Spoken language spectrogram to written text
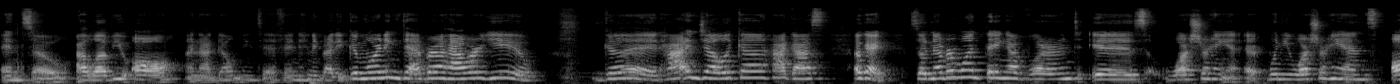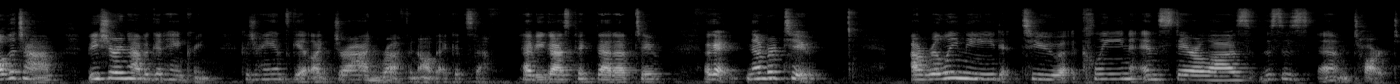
And so I love you all, and I don't mean to offend anybody. Good morning, Deborah. How are you? Good. Hi, Angelica. Hi, guys. Okay, so number one thing I've learned is wash your hand. Uh, when you wash your hands all the time, be sure and have a good hand cream because your hands get like dry and rough and all that good stuff. Have you guys picked that up too? Okay, number two. I really need to clean and sterilize. This is um, Tarte.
